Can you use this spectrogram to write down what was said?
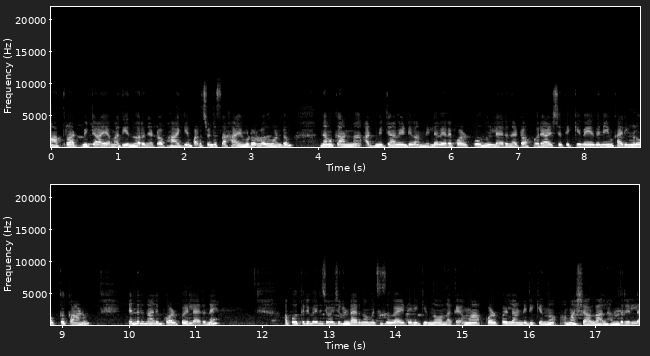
മാത്രം അഡ്മിറ്റ് ആയാൽ മതിയെന്ന് പറഞ്ഞു കേട്ടോ. ഭാഗ്യം പടച്ചോന്റെ സഹായം കൂടെ ഉള്ളതുകൊണ്ടും നമുക്ക് അന്ന് അഡ്മിറ്റ് ആവേണ്ടി വന്നില്ല വേറെ കുഴപ്പമൊന്നുമില്ലായിരുന്നു കേട്ടോ. ഒരാഴ്ചത്തേക്ക് വേദനയും കാര്യങ്ങളും ഒക്കെ കാണും. എന്നിരുന്നാലും കുഴപ്പമില്ലായിരുന്നേ. അപ്പോൾ ഒത്തിരി പേര് ചോദിച്ചിട്ടുണ്ടായിരുന്നു അമ്മച്ചി സുഖമായിട്ടിരിക്കുന്നോ? എന്നൊക്കെ. മ കുഴപ്പമില്ലാണ്ടിരിക്കുന്നു. മഷാല്ല അലഹമ്മദില്ല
